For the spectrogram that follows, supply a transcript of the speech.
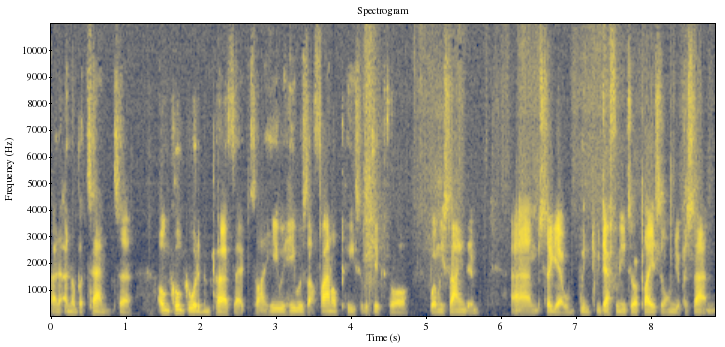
a, a number ten to Nkunku would have been perfect. Like he he was that final piece of the jigsaw when we signed him. Um, so yeah, we, we definitely need to replace him 100%.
